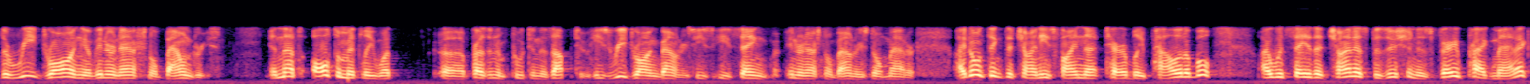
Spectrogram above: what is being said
the redrawing of international boundaries, and that's ultimately what uh, President Putin is up to. He's redrawing boundaries. He's he's saying international boundaries don't matter. I don't think the Chinese find that terribly palatable. I would say that China's position is very pragmatic,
